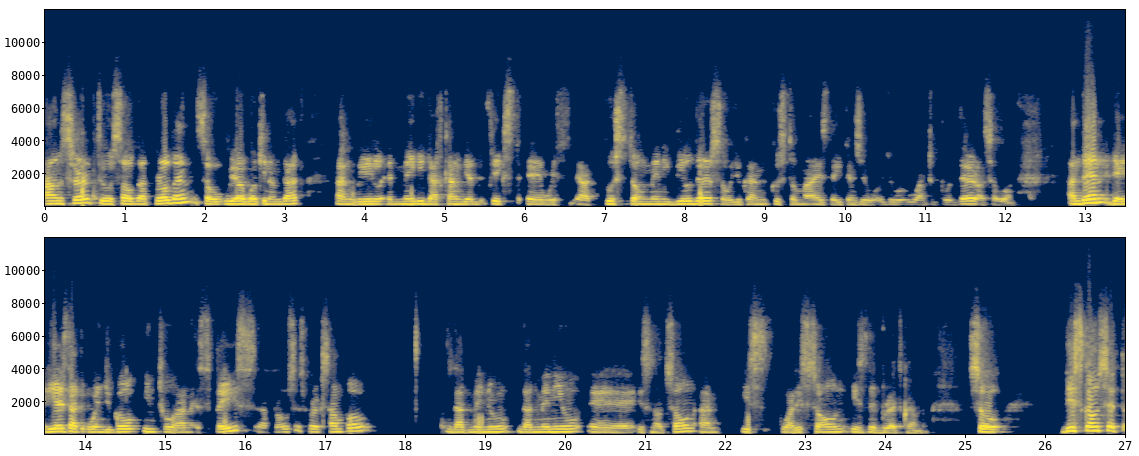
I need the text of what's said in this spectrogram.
answer to solve that problem. So we are working on that, and we'll maybe that can get fixed uh, with a custom menu builder, so you can customize the items you you want to put there and so on. And then the idea is that when you go into a space, a process, for example, that menu that menu uh, is not shown, and is what is shown is the breadcrumb. So this concept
